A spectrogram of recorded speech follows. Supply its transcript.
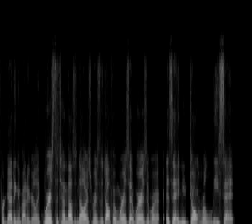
forgetting about it, you're like, where's the $10,000? Where's the dolphin? Where is it? Where is it? Where is it? And you don't release it.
